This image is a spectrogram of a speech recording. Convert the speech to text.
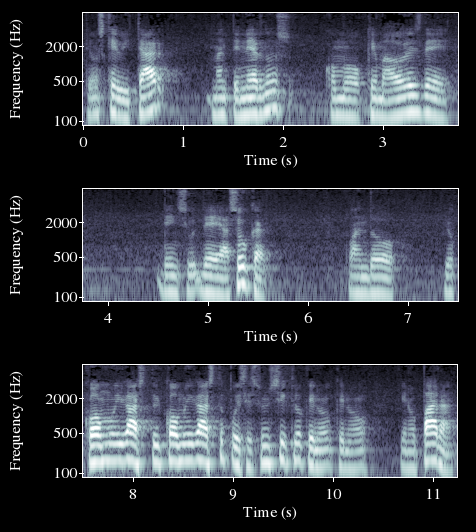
tenemos que evitar mantenernos como quemadores de, de, azúcar. Cuando yo como y gasto y como y gasto, pues es un ciclo que no, que no, que no para.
